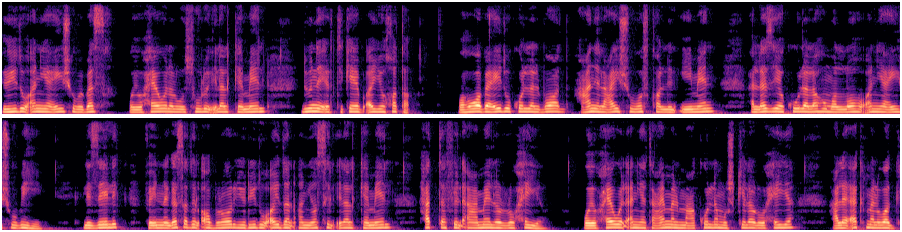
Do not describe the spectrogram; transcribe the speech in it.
يريد أن يعيش ببسخ ويحاول الوصول إلى الكمال دون ارتكاب أي خطأ. وهو بعيد كل البعد عن العيش وفقا للإيمان الذي يقول لهم الله أن يعيشوا به. لذلك فإن جسد الأبرار يريد أيضا أن يصل إلى الكمال حتى في الأعمال الروحية ويحاول أن يتعامل مع كل مشكلة روحية على أكمل وجه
